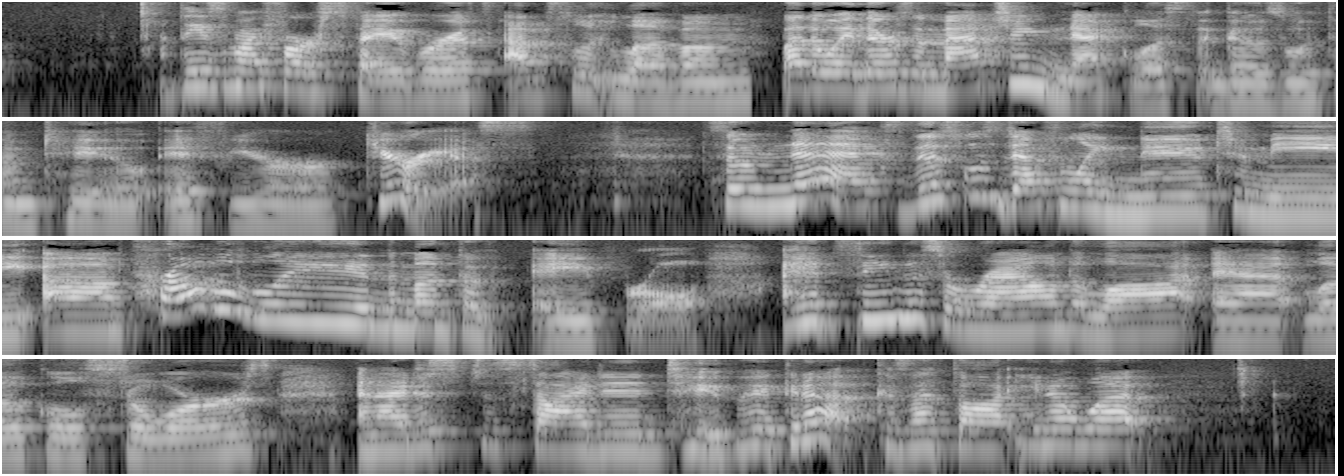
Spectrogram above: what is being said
these are my first favorites. Absolutely love them. By the way, there's a matching necklace that goes with them too, if you're curious. So next, this was definitely new to me, um, probably in the month of April. I had seen this around a lot at local stores and I just decided to pick it up because I thought, you know what?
